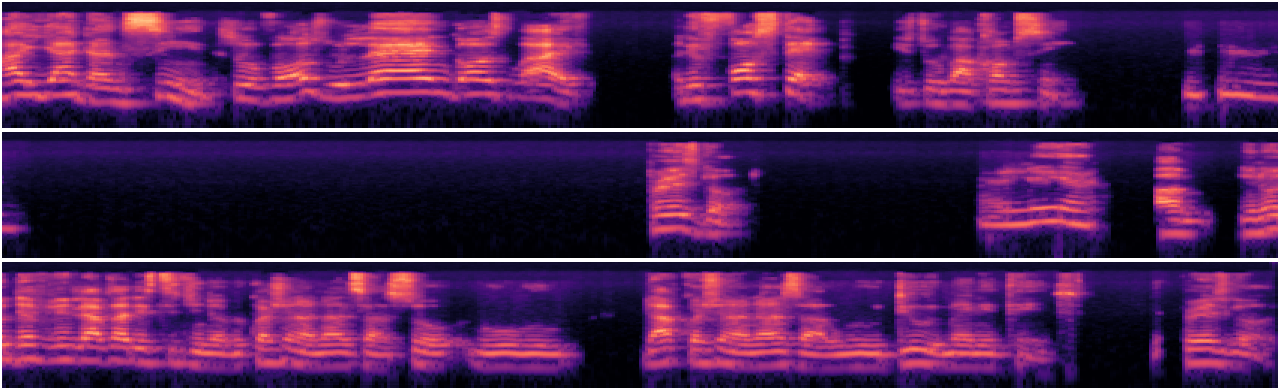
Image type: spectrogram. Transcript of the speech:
higher than sin. So for us to learn God's life, the first step is to overcome sin. Mm-hmm. Praise God. Hallelujah. Um, you know, definitely after this teaching, there'll be question and answer. So we'll, that question and answer will deal with many things. Praise God.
